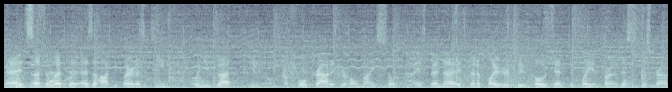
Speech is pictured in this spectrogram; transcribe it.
Yeah, it's such a lift as a hockey player and as a team when you've got, you know, a full crowd at your home ice. So it's been, uh, it's been a pleasure to coach and to play in front of this, this crowd.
